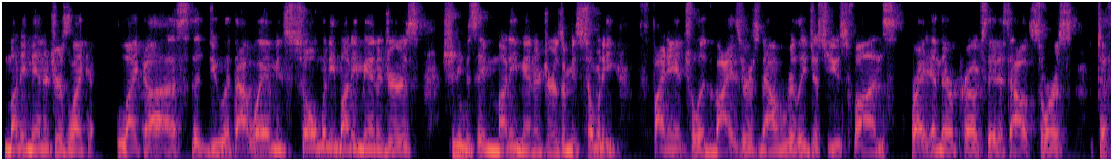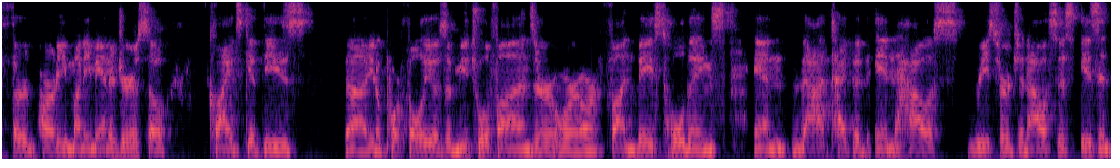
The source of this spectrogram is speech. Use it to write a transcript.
money managers like like us that do it that way. I mean, so many money managers shouldn't even say money managers. I mean, so many financial advisors now really just use funds, right? In their approach, they just outsource to third party money managers. So clients get these uh, you know portfolios of mutual funds or, or, or fund based holdings and that type of in-house research analysis isn't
